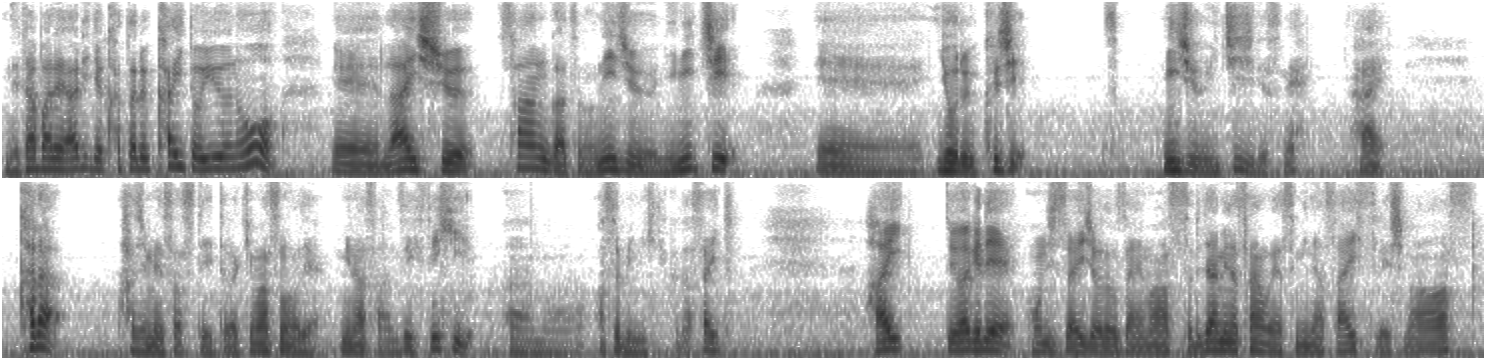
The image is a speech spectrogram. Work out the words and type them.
ネタバレありで語る回というのを、え来週、3月の22日、えー、夜9時、21時ですね。はい。から始めさせていただきますので、皆さんぜひぜひ、あの、遊びに来てくださいと。はい。というわけで、本日は以上でございます。それでは皆さんおやすみなさい。失礼します。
